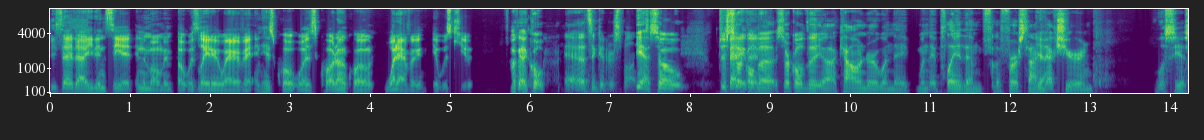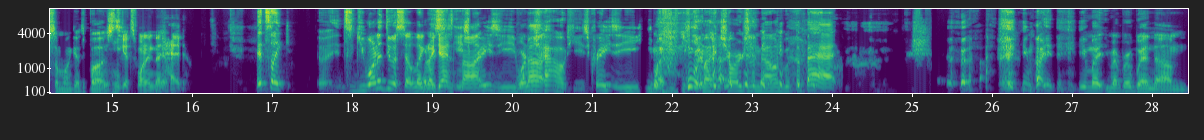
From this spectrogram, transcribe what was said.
He said uh, he didn't see it in the moment, but was later aware of it, and his quote was "quote unquote whatever." It was cute. Okay, cool. Yeah, that's a good response. Yeah, so just Better circle than- the circle the uh, calendar when they when they play them for the first time Yeah. next year, and we'll see if someone gets buzzed. He gets one in the Yeah. head. it's like uh, it's, you want to do a set like but this again, is he's not, crazy. we're Watch not- out, he's crazy. He might, he might charge the mound with the bat. you might you might remember when um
